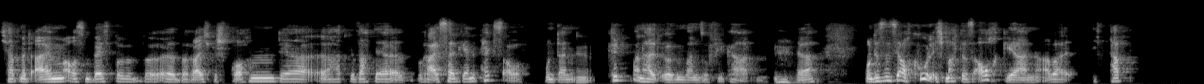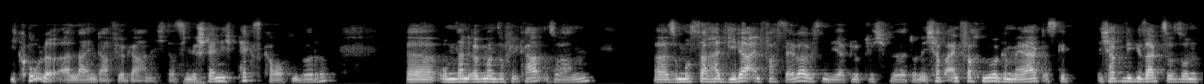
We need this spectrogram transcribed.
Ich habe mit einem aus dem Baseballbereich gesprochen, der äh, hat gesagt, der reißt halt gerne Packs auf. Und dann Ja. kriegt man halt irgendwann so viel Karten, ja. Und das ist ja auch cool. Ich mache das auch gerne, aber ich habe die Kohle allein dafür gar nicht, dass ich mir ständig Packs kaufen würde, äh, um dann irgendwann so viel Karten zu haben. Also muss dann halt jeder einfach selber wissen, wie er glücklich wird. Und ich habe einfach nur gemerkt, es gibt, ich habe wie gesagt so so ein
